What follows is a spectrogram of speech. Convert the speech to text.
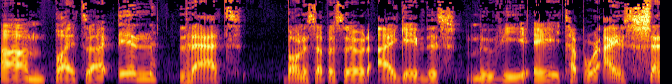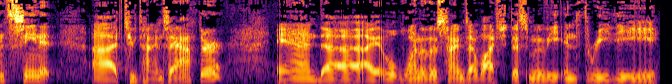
Um, but uh, in that bonus episode, I gave this movie a Tupperware. I have since seen it uh, two times after, and uh, I, one of those times I watched this movie in 3D.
